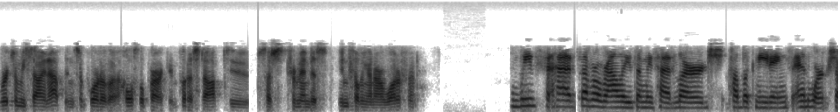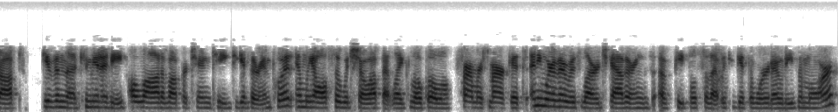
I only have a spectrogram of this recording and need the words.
where can we sign up in support of a coastal park and put a stop to such tremendous infilling on our waterfront? We've had several rallies and we've had large public meetings and workshops given the community a lot of opportunity to give their input and we also would show up at like local farmers markets anywhere there was large gatherings of people so that we could get the word out even more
